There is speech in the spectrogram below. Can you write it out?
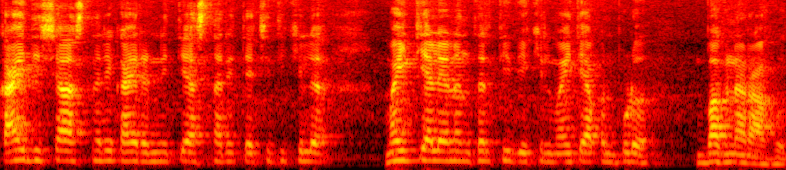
काय दिशा असणारी काय रणनीती असणारी त्याची देखील माहिती आल्यानंतर ती देखील माहिती आपण पुढं बघणार आहोत.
